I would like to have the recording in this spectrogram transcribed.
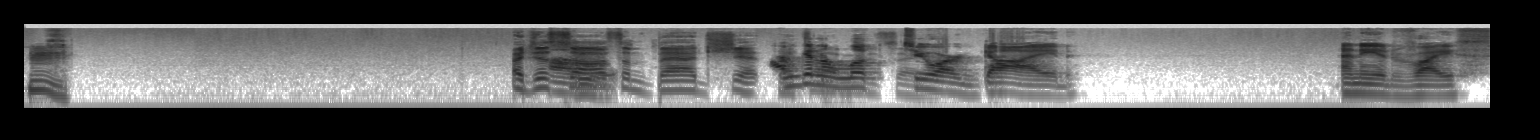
Hmm. I just Um, saw some bad shit. I'm gonna all look say. to our guide. Any advice?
